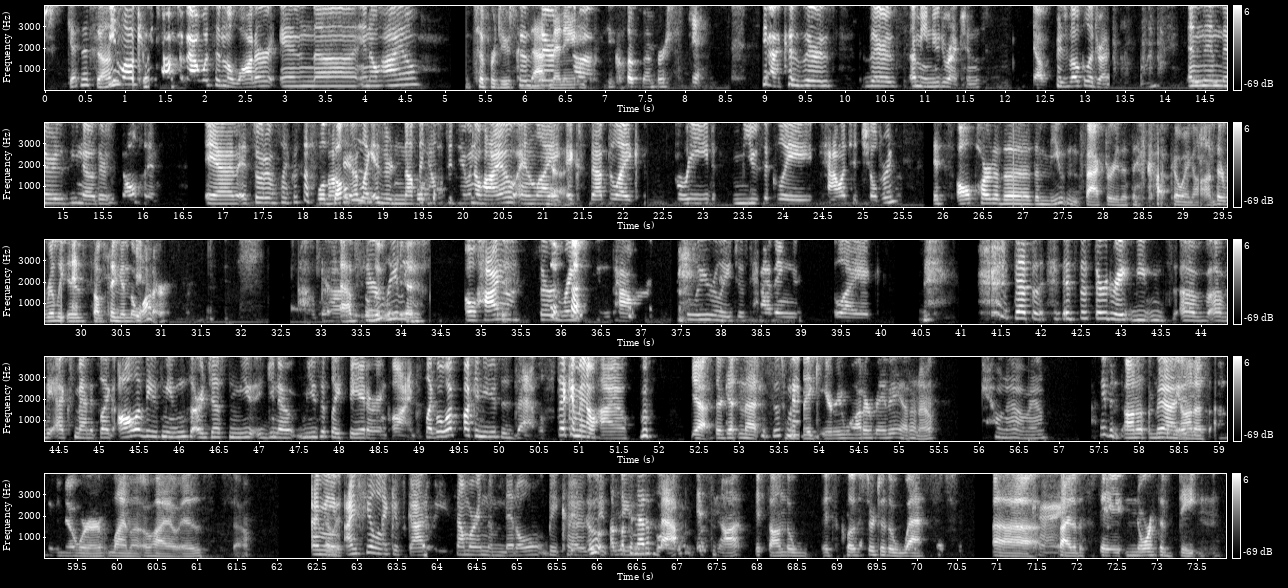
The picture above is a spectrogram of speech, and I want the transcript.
just getting it done Meanwhile, can we talk about what's in the water in uh, in Ohio? to produce that many uh, Glee Club members. Yeah, yeah, because there's there's I mean New Directions. Yep. There's vocal adrenaline, and then there's you know there's Dalton, and it's sort of like what the Well, fuck? Dalton- I'm like, is there nothing else to do in Ohio and like Yeah. except like breed musically talented children? It's all part of the the mutant factory that they've got going on. There really is something in the Yeah. water. Oh, God. Absolutely really is. Ohio's third rate power. Clearly just having like that's a, it's the third rate mutants of of the X-Men. It's like all of these mutants are just mu- you know musically theater inclined. It's like, well what fucking use is that? We'll stick them in Ohio. Yeah, they're getting that sweet Lake Erie water, maybe. I don't know. I don't know, man. Even on, I'm Yeah, gonna be honest, I don't even know where Lima, Ohio is. So I mean, I feel like it's got to be somewhere in the middle because Ooh, I'm looking at a map. like- It's not. It's on the. It's closer to the west uh, Okay. side of the state, north of Dayton,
